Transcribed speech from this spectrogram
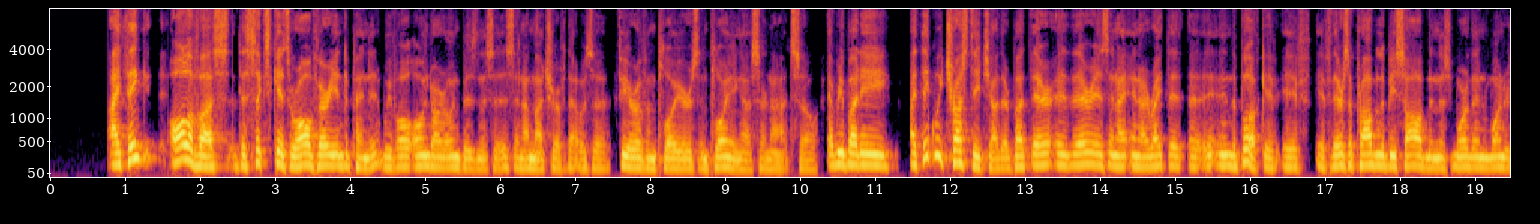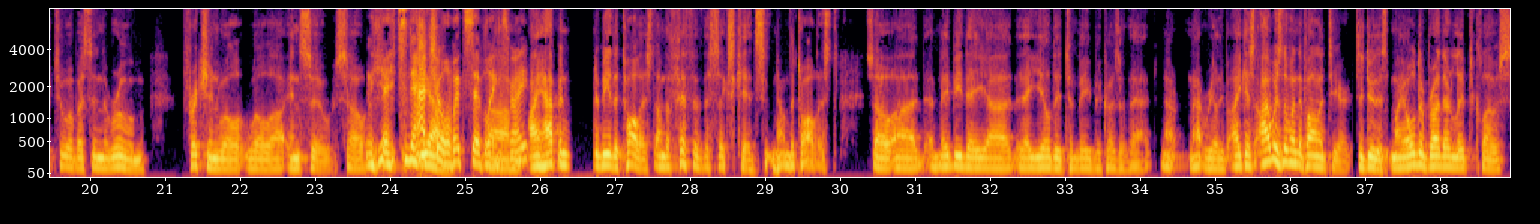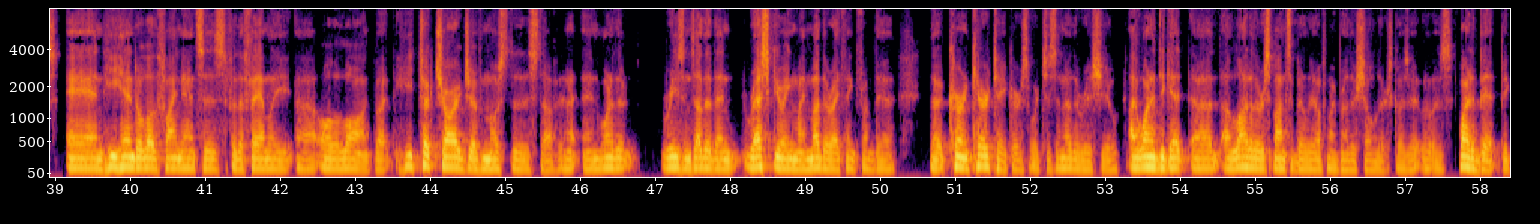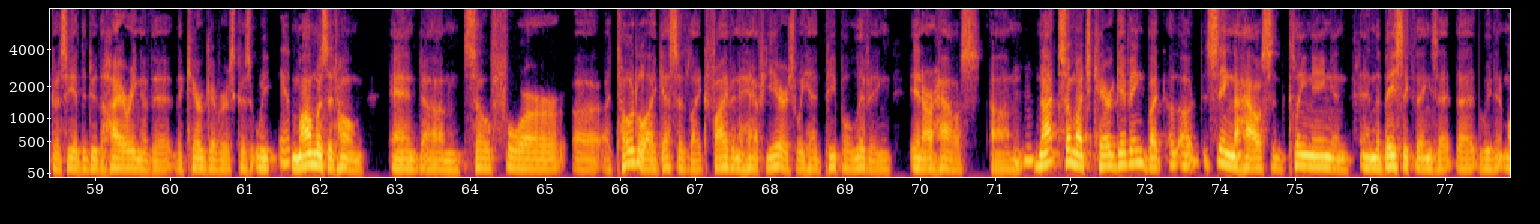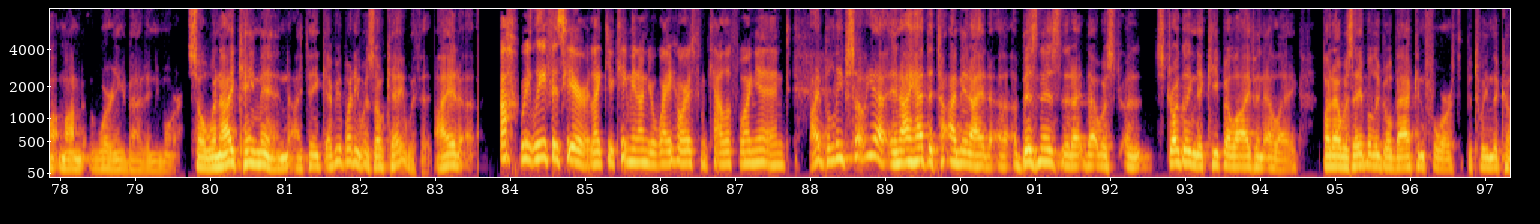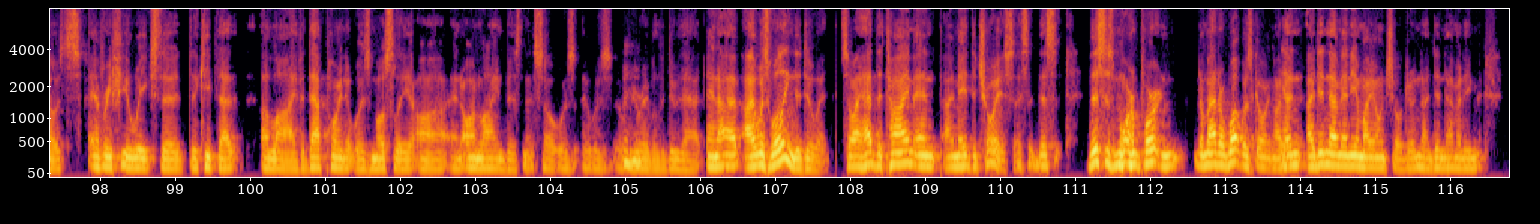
I think all of us, the six kids, were all very independent. We've all owned our own businesses, and I'm not sure if that was a fear of employers employing us or not. So everybody I think we trust each other, but there there is, and I and I write the uh, in the book if if if there's a problem to be solved and there's more than one or two of us in the room, friction will will uh, ensue. So yeah, it's natural yeah. with siblings, um, right? I happen to be the tallest. I'm the fifth of the six kids. And I'm the tallest. So uh, maybe they uh, they yielded to me because of that. Not not really. I guess I was the one that volunteered to do this. My older brother lived close, and he handled all the finances for the family uh, all along. But he took charge of most of the stuff. And, and one of the reasons, other than rescuing my mother, I think from the the current caretakers, which is another issue. I wanted to get uh, a lot of the responsibility off my brother's shoulders because it, it, was quite a bit because he had to do the hiring of the the caregivers because we yep. mom was at home. And um, so, for uh, a total, I guess, of like five and a half years, we had people living in our house. Um, mm-hmm. Not so much caregiving, but uh, uh, seeing the house and cleaning and and the basic things that uh, we didn't want mom worrying about anymore. So when I came in, I think everybody was okay with it. I had. Uh, oh, relief is here. Like you came in on your white horse from California, and I believe so. Yeah, and I had the time. I mean, I had a, a business that I, that was uh, struggling to keep alive in L.A but I was able to go back and forth between the coasts every few weeks to to keep that alive. At that point, it was mostly uh, an online business, so it was it was mm-hmm. we were able to do that, and I I was willing to do it. So I had the time, and I made the choice. I said this this is more important no matter what was going on. Yeah. And I didn't have any of my own children. I didn't have any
